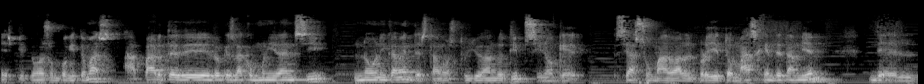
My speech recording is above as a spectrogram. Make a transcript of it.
expliquemos un poquito más. Aparte de lo que es la comunidad en sí, no únicamente estamos tú y yo dando tips, sino que se ha sumado al proyecto más gente también. Del,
